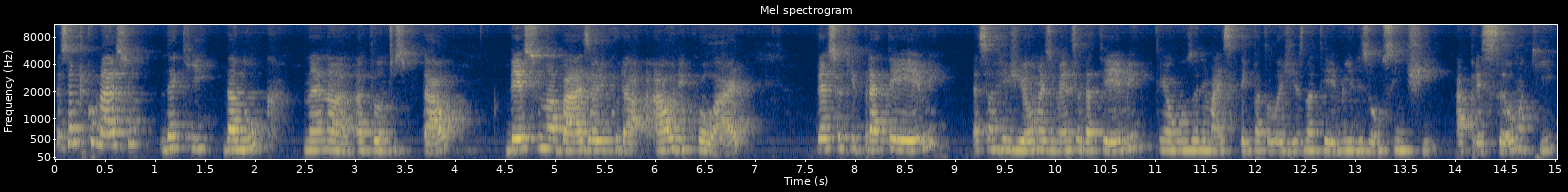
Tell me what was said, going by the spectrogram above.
Eu sempre começo daqui, da nuca, né, na Atlanta Hospital, desço na base auricular, auricular desço aqui para TM, essa região mais ou menos é da TM. Tem alguns animais que têm patologias na TM e eles vão sentir a pressão aqui.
